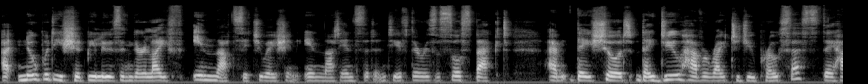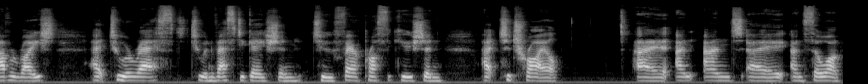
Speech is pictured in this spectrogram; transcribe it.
uh, nobody should be losing their life in that situation, in that incident. If there is a suspect, um, they should, they do have a right to due process. They have a right uh, to arrest, to investigation, to fair prosecution, uh, to trial. Uh, and and uh, and so on,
